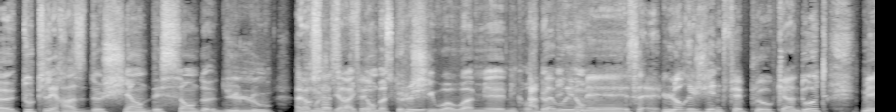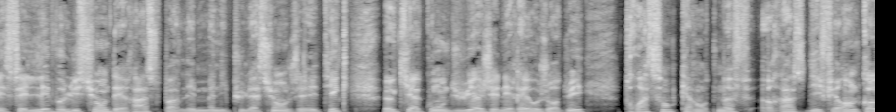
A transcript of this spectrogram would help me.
euh, toutes les races de chiens descendent du loup? Alors Moi, ça, je dirais ça que fait non, parce que le chihuahua Ah microscopique, bah oui, non. mais l'origine fait plus aucun doute, mais c'est l'évolution des races par les manipulations génétiques euh, qui a conduit à générer aujourd'hui 349 races différentes. Quant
